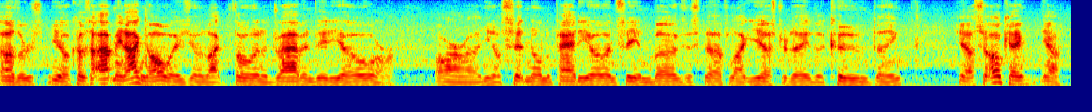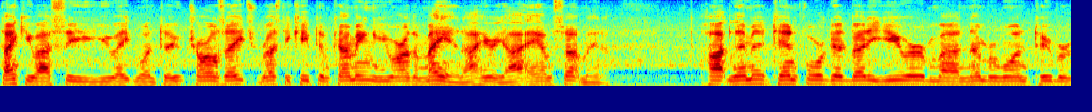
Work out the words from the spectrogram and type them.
others, you know, because I mean, I can always, you know, like throw in a driving video or, or uh, you know, sitting on the patio and seeing bugs and stuff like yesterday, the coon thing. Yeah, so okay, yeah, thank you. I see you 812. Charles H. Rusty, keep them coming. You are the man. I hear you. I am something, ain't I? Hot Limited, 10-4, good buddy. You are my number one tuber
